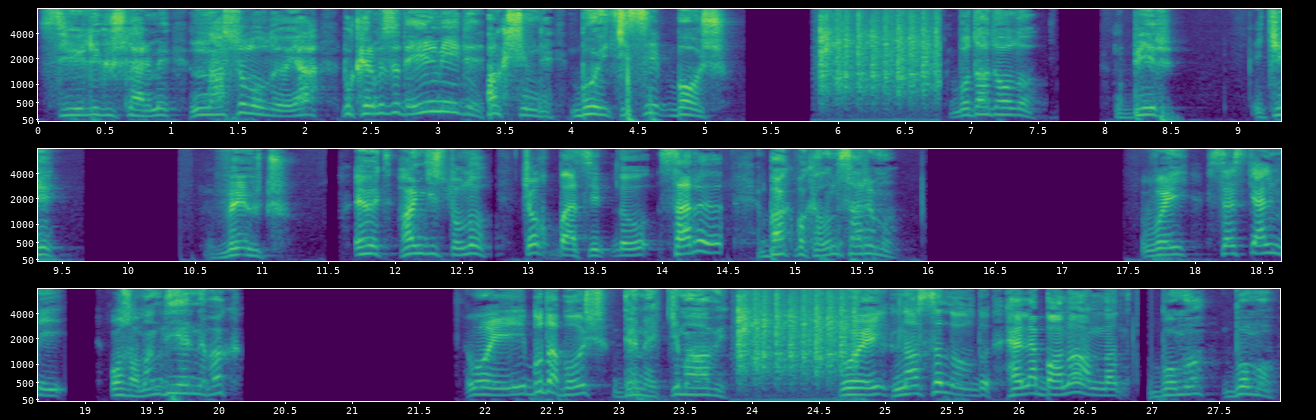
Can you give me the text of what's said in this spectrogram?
Sihirli güçler mi? Nasıl oluyor ya? Bu kırmızı değil miydi? Bak şimdi bu ikisi boş. Bu da dolu. Bir, iki ve üç. Evet hangisi dolu? Çok basit Lu. Sarı. Bak bakalım sarı mı? Vay ses gelmiyor. O zaman diğerine bak. Vay bu da boş. Demek ki mavi. Vay nasıl oldu? Hele bana anlat. Bu mu? Bu mu?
